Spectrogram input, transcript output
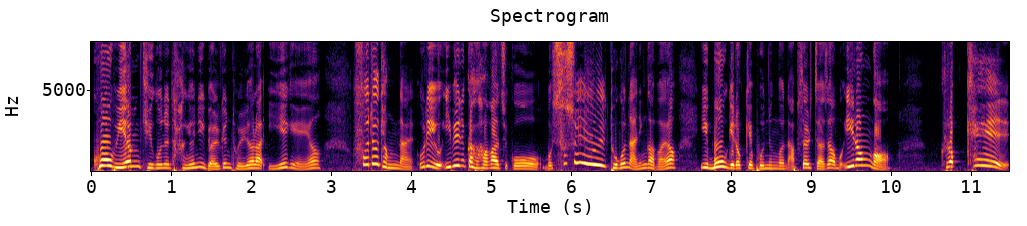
고위험기구는 당연히 멸균 돌려라 이 얘기예요. 후두 경날 우리 이비인후과 가가지고 뭐 수술 도구는 아닌가 봐요. 이 목 이렇게 보는 건 앞설자죠. 뭐 이런 거 그렇게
